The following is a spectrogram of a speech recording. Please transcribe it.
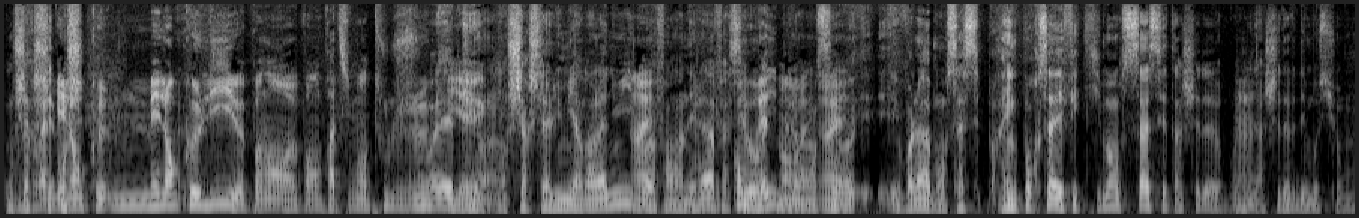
on cherche mélancolie euh, pendant euh, pendant pratiquement tout le jeu qui on cherche la lumière dans la nuit quoi. enfin on est là enfin c'est horrible et voilà bon ça c'est rien que pour ça effectivement ça c'est un chef-d'œuvre un chef-d'œuvre d'émotion hein.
